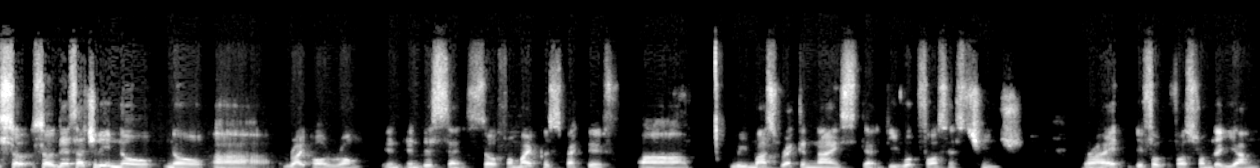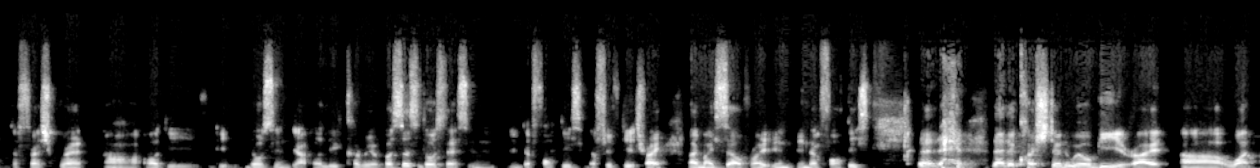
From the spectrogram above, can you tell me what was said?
so so there's actually no no uh, right or wrong in in this sense. So from my perspective uh, we must recognize that the workforce has changed, right? The workforce from the young, the fresh grad, uh, or the, the those in their early career versus those that's in, in the 40s, the 50s, right? Like myself, right, in, in the 40s. And then the question will be, right, uh, what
